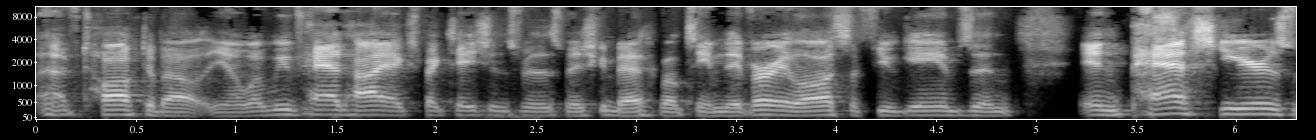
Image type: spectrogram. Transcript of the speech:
I've talked about, you know, we've had high expectations for this Michigan basketball team. They've already lost a few games, and in past years,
